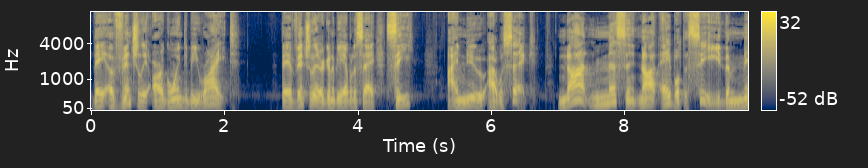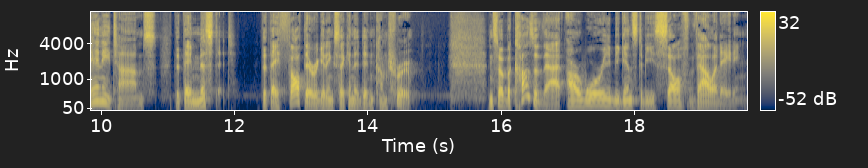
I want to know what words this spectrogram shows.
they eventually are going to be right. They eventually are going to be able to say, see, I knew I was sick. Not missing, not able to see the many times that they missed it, that they thought they were getting sick and it didn't come true. And so, because of that, our worry begins to be self validating.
